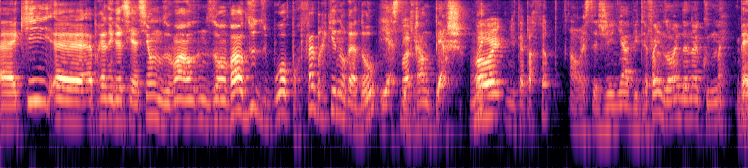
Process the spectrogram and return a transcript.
euh, qui, euh, après négociation, nous ont, nous ont vendu du bois pour fabriquer nos radeaux. Yes, des Ouais. grandes perches. Ouais, ouais, il était parfait. Ah ouais, c'était génial. Puis, des fois, ils nous ont même donné un coup de main. Ben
